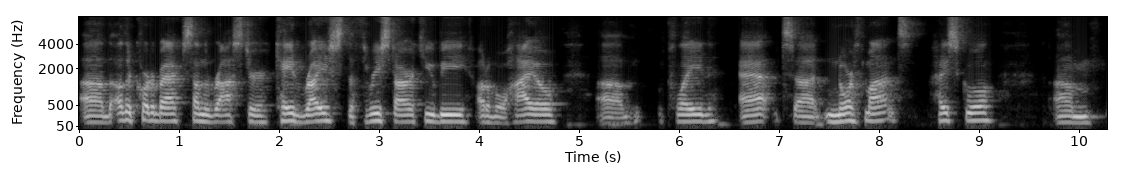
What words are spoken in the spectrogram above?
Uh, the other quarterbacks on the roster, Cade Rice, the three star QB out of Ohio, um, played at uh, Northmont High School um,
